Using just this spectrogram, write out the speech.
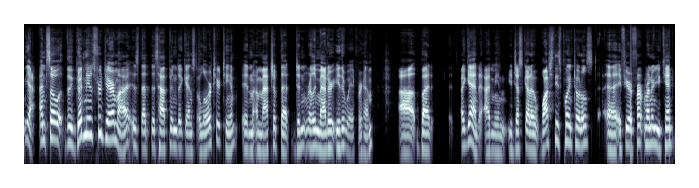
Yeah, and so the good news for Jeremiah is that this happened against a lower tier team in a matchup that didn't really matter either way for him. Uh, but again, I mean, you just got to watch these point totals. Uh, if you're a front runner, you can't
